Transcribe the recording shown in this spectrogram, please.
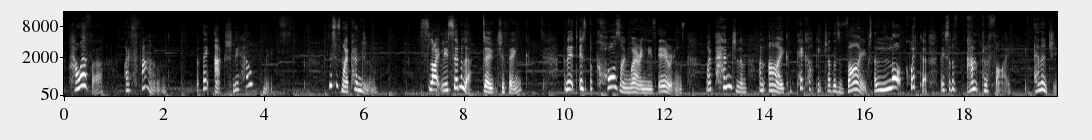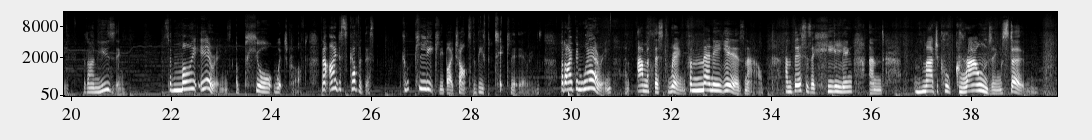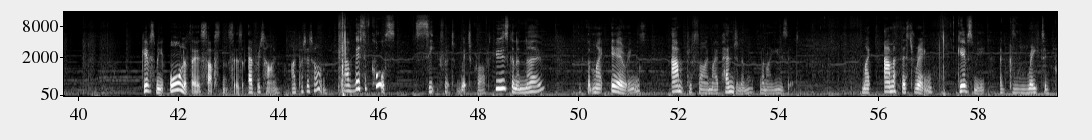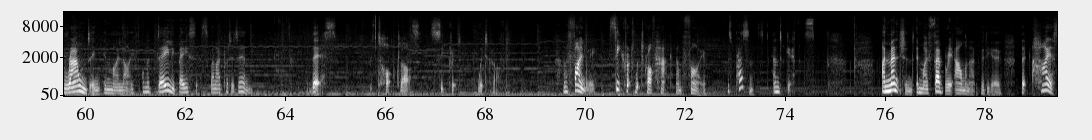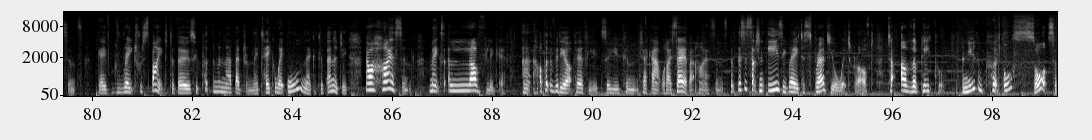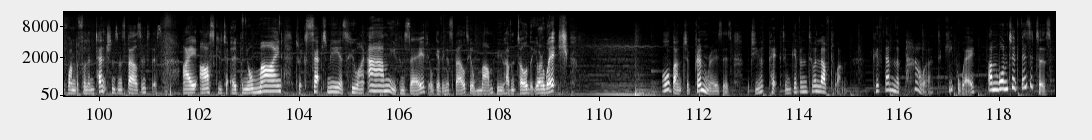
However, I found that they actually help me. This is my pendulum. Slightly similar, don't you think? And it is because I'm wearing these earrings my pendulum and I can pick up each other's vibes a lot quicker. They sort of amplify the energy that I'm using. So my earrings are pure witchcraft. Now I discovered this completely by chance for these particular earrings, but I've been wearing an amethyst ring for many years now. And this is a healing and magical grounding stone gives me all of those substances every time I put it on. Now this, of course, secret witchcraft. Who's going to know that my earrings amplify my pendulum when I use it? My amethyst ring gives me a greater grounding in my life on a daily basis when I put it in. This is top class secret witchcraft. And finally, secret witchcraft hack number five is presents and gifts. I mentioned in my February almanac video that hyacinths gave great respite to those who put them in their bedroom. They take away all negative energy. Now, a hyacinth makes a lovely gift. Uh, I'll put the video up here for you so you can check out what I say about hyacinths. But this is such an easy way to spread your witchcraft to other people. And you can put all sorts of wonderful intentions and spells into this. I ask you to open your mind, to accept me as who I am. You can say, if you're giving a spell to your mum who you haven't told that you're a witch, whole bunch of primroses which you have picked and given to a loved one. Give them the power to keep away unwanted visitors.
